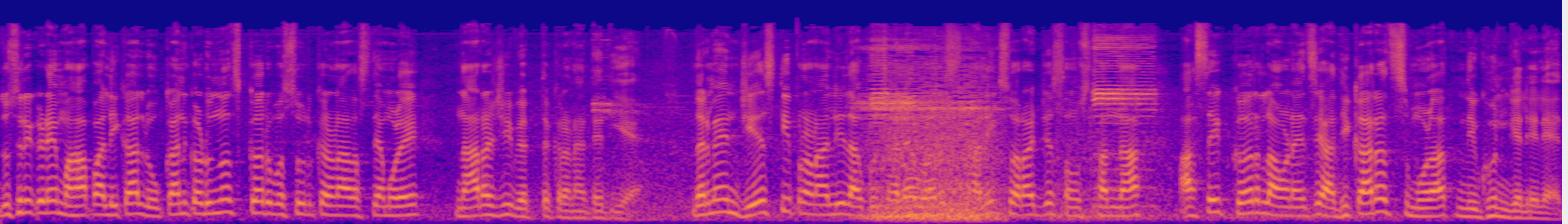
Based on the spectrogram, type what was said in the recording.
दुसरीकडे महापालिका लोकांकडूनच कर वसूल करणार असल्यामुळे नाराजी व्यक्त करण्यात येते आहे दरम्यान जी एस टी प्रणाली लागू झाल्यावर स्थानिक स्वराज्य संस्थांना असे कर लावण्याचे अधिकारच मुळात निघून गेलेले आहेत.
